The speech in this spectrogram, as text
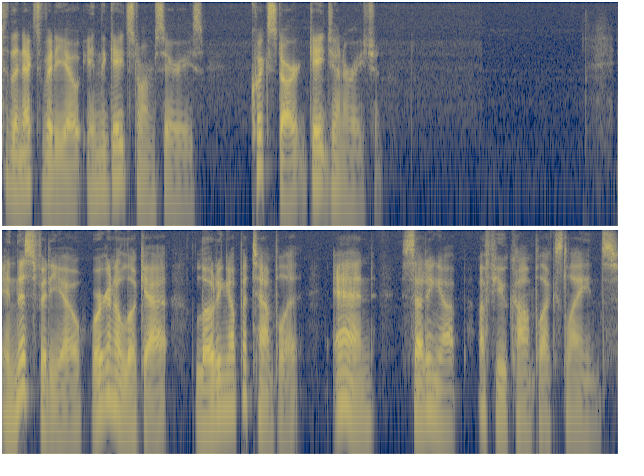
to the next video in the GateStorm series, Quick Start Gate Generation. In this video, we're going to look at loading up a template and setting up a few complex lanes.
